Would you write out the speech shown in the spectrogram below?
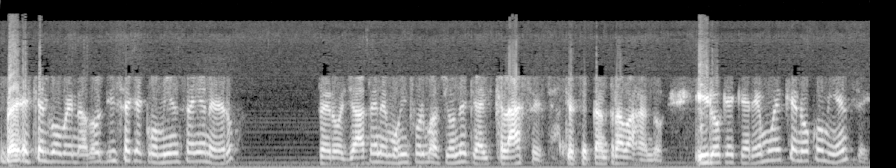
Es que el gobernador dice que comienza en enero, pero ya tenemos información de que hay clases que se están trabajando. Y lo que queremos es que no comience.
